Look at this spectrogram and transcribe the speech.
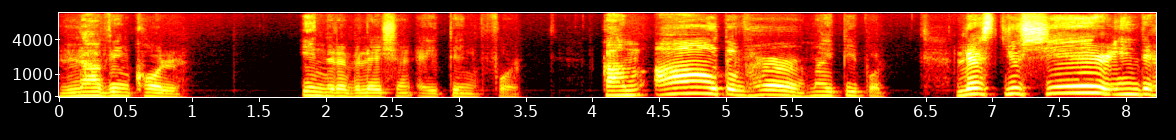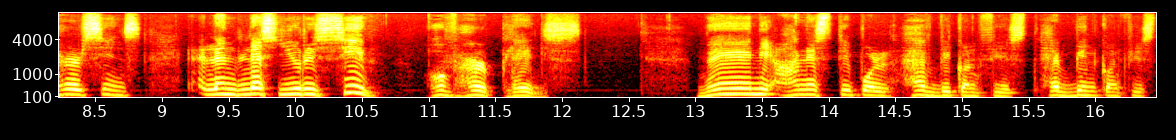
loving call in Revelation 18:4. Come out of her, my people, lest you share in her sins, and lest you receive of her plagues. Many honest people have been confused, have been confused.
